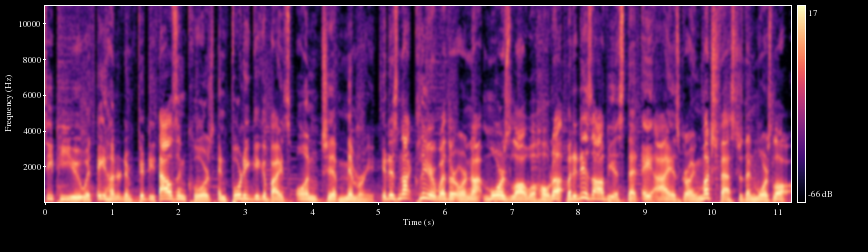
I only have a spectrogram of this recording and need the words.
CPU with 850,000 cores and 40 gigabytes on-chip memory. It is not clear whether or not Moore's Law will hold up, but it is obvious that AI is growing much faster than Moore's Law.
